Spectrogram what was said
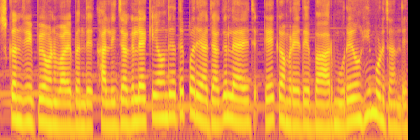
ਸ਼ਿਕੰਜੀ ਪਿਉਣ ਵਾਲੇ ਬੰਦੇ ਖਾਲੀ ਜੱਗ ਲੈ ਕੇ ਆਉਂਦੇ ਤੇ ਭਰਿਆ ਜੱਗ ਲੈ ਕੇ ਕਮਰੇ ਦੇ ਬਾਹਰ ਮੂਹਰੇੋਂ ਹੀ ਮੁੜ ਜਾਂਦੇ।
